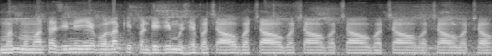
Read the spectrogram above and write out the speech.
माता जी ने ये बोला कि पंडित जी मुझे बचाओ बचाओ बचाओ बचाओ बचाओ बचाओ बचाओ।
